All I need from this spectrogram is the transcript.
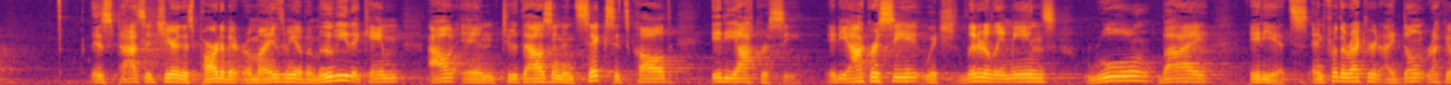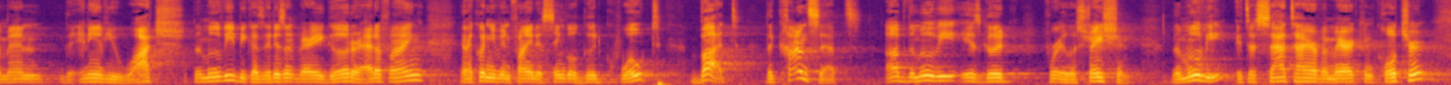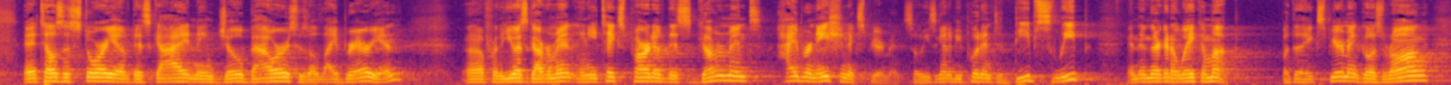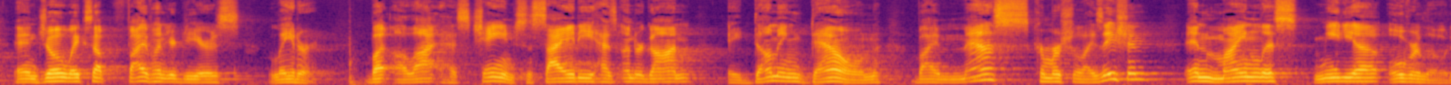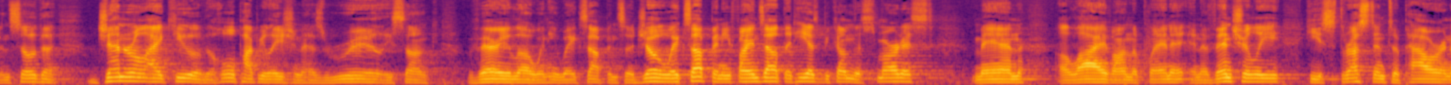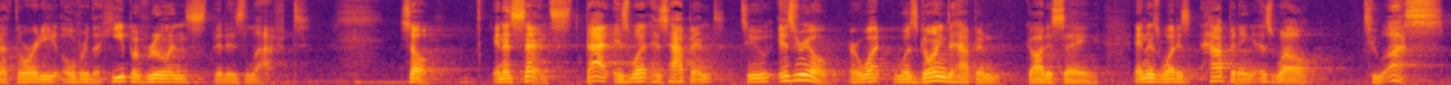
this passage here, this part of it, reminds me of a movie that came out in 2006. It's called Idiocracy. Idiocracy, which literally means rule by idiots. And for the record, I don't recommend that any of you watch the movie because it isn't very good or edifying, and I couldn't even find a single good quote. But the concept of the movie is good for illustration. The movie, it's a satire of American culture, and it tells the story of this guy named Joe Bowers, who's a librarian uh, for the US government, and he takes part of this government hibernation experiment. So he's going to be put into deep sleep, and then they're going to wake him up. But the experiment goes wrong, and Joe wakes up 500 years later. But a lot has changed. Society has undergone a dumbing down by mass commercialization and mindless media overload. And so the general IQ of the whole population has really sunk very low when he wakes up. And so Joe wakes up and he finds out that he has become the smartest man alive on the planet. And eventually he's thrust into power and authority over the heap of ruins that is left. So, in a sense, that is what has happened to Israel, or what was going to happen, God is saying, and is what is happening as well to us.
